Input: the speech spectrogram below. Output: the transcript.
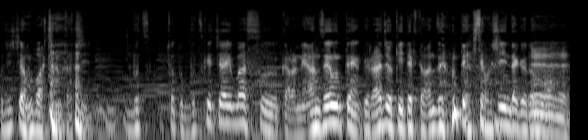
おじいちゃんおばあちゃんたち ぶつちょっとぶつけちゃいますからね。安全運転ラジオ聞いてる人安全運転してほしいんだけども、え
